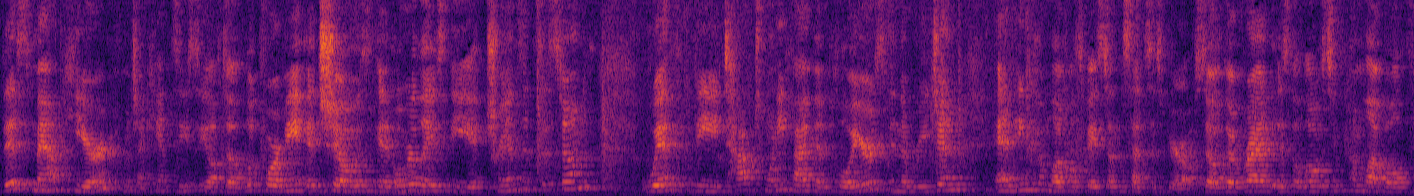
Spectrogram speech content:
This map here, which I can't see, so you'll have to look for me, it shows, it overlays the transit system with the top 25 employers in the region and income levels based on the Census Bureau. So the red is the lowest income level,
